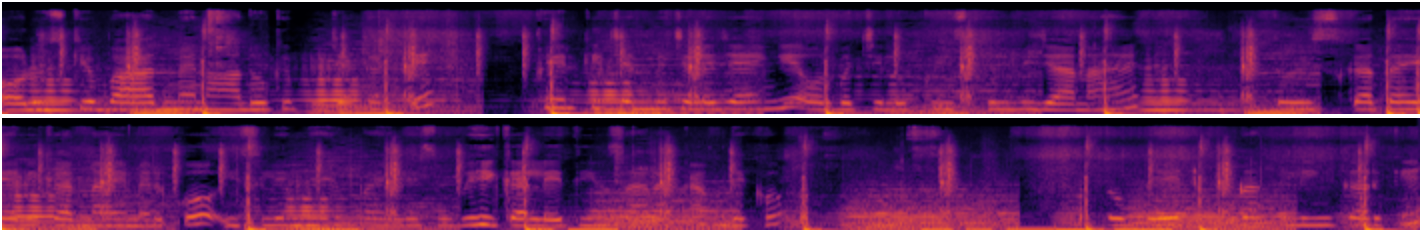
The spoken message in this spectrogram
और उसके बाद मैं नहा धो के पूजा करके फिर किचन में चले जाएँगे और बच्चे लोग को स्कूल भी जाना है। तो इसका तैयारी करना है मेरे को, इसलिए मैं पहले सुबह ही कर लेती हूँ सारा काम, देखो। तो बेड पूरा क्लीन करके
